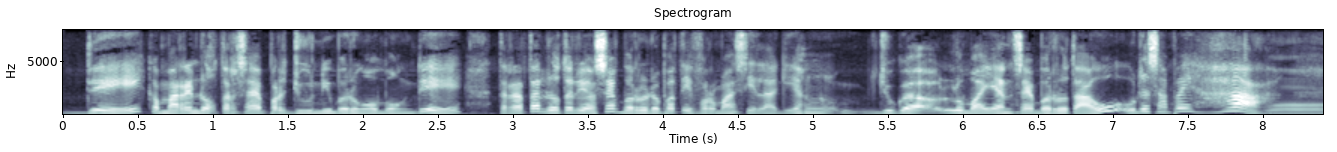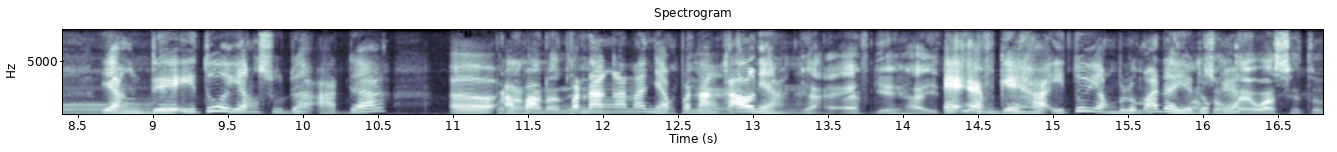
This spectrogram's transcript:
D, kemarin dokter saya per Juni baru ngomong D, ternyata dokter Yosef baru dapat informasi lagi yang juga lumayan saya baru tahu udah sampai H. Wow. Yang D itu yang sudah ada uh, penanganannya. apa penanganannya, okay. penangkalnya. Hmm. Ya EFGH itu. EFGH itu yang belum ada ya, Dok ya? tewas itu.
